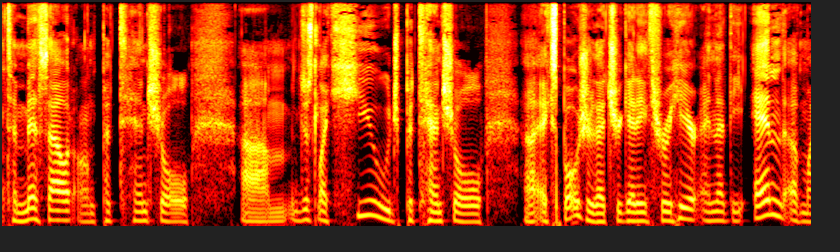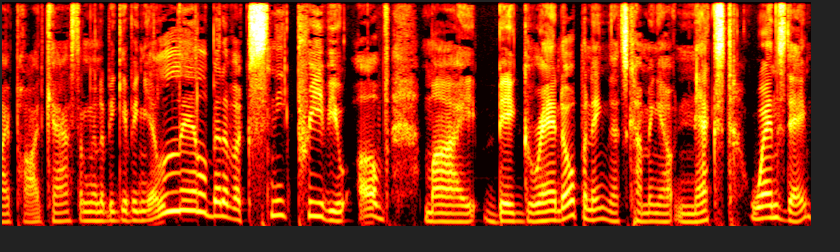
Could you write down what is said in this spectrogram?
to miss out on potential, um, just like huge potential uh, exposure that you're getting through here. And at the end of my podcast, I'm going to be giving you a little bit of a sneak preview of my big grand opening that's coming out next Wednesday.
